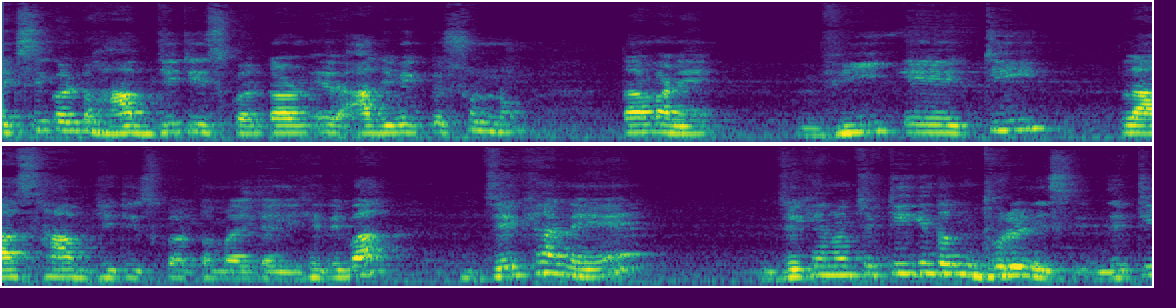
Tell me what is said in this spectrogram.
X equal to half GT square কারণ এর আদিবেগ তো শূন্য। তার মানে V A T plus half GT square তোমরা এটা লিখে দিবা। যেখানে যেখানে হচ্ছে টি কিন্তু আমি ধরে নিছি, যে টি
